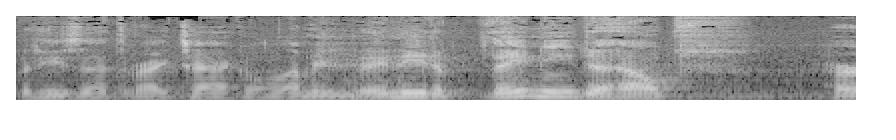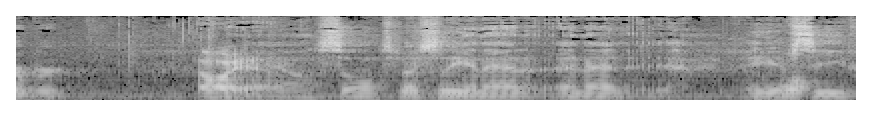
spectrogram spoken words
but he's at the right tackle. I mean, they need to they need to help Herbert. Oh You yeah, know, so especially in that in that AFC.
